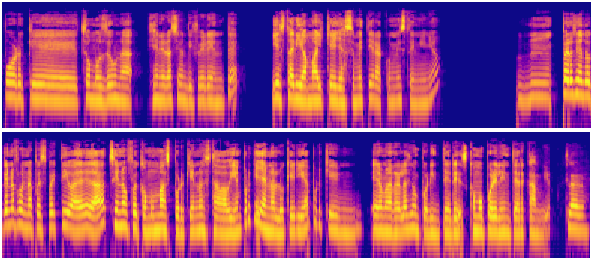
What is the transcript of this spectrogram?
porque somos de una generación diferente y estaría mal que ella se metiera con este niño. Mm, Pero siento que no fue una perspectiva de edad, sino fue como más porque no estaba bien, porque ella no lo quería, porque era una relación por interés, como por el intercambio. Claro.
